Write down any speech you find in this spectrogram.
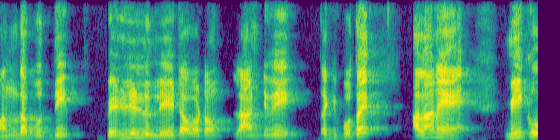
మందబుద్ధి పెళ్ళిళ్ళు లేట్ అవ్వటం లాంటివి తగ్గిపోతాయి. అలానే మీకు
